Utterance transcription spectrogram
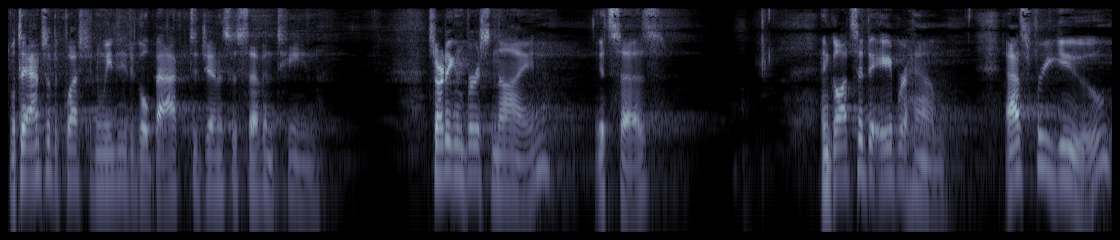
Well, to answer the question, we need to go back to Genesis 17. Starting in verse 9, it says, And God said to Abraham, As for you,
